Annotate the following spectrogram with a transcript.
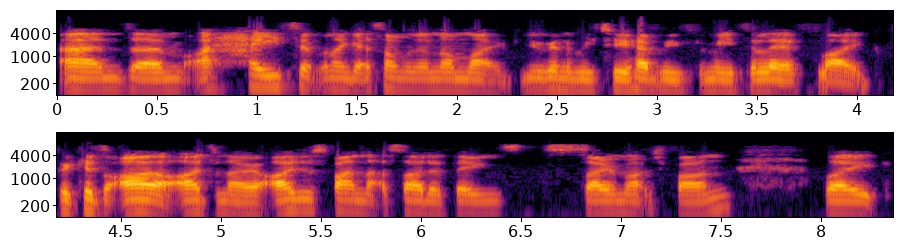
And um, I hate it when I get someone and I'm like, you're going to be too heavy for me to lift, like because I I don't know. I just find that side of things so much fun. Like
